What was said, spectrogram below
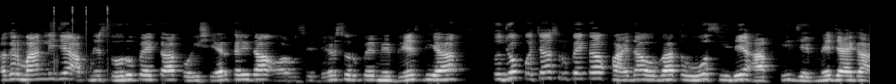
अगर मान लीजिए आपने सौ रुपए का कोई शेयर खरीदा और उसे डेढ़ सौ रुपए में बेच दिया तो जो पचास रुपए का फ़ायदा होगा तो वो सीधे आपकी जेब में जाएगा।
